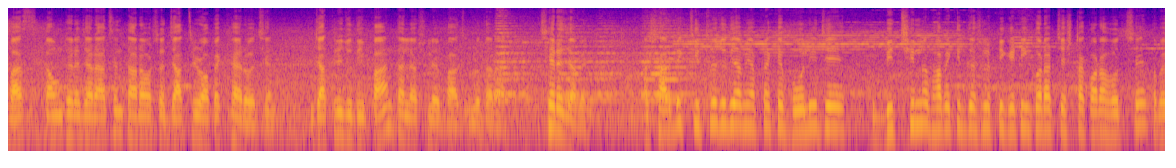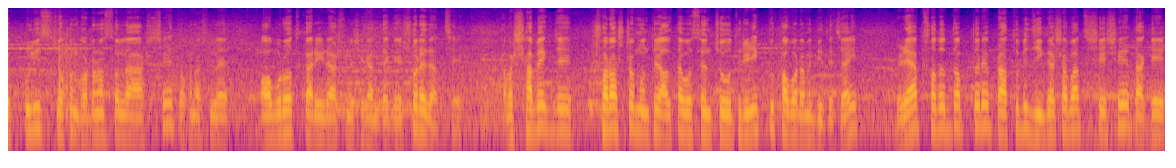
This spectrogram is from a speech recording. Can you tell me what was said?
বাস কাউন্টারে যারা আছেন তারা আসলে যাত্রীর অপেক্ষায় রয়েছেন। যাত্রী যদি পান, তাহলে আসলে বাসগুলো তারা ছেড়ে যাবেন। আর সার্বিক চিত্র যদি আমি আপনাকে বলি যে, বিচ্ছিন্নভাবে কিন্তু আসলে পিকেটিং করার চেষ্টা করা হচ্ছে, তবে পুলিশ যখন ঘটনাস্থলে আসছে, তখন আসলে অবরোধকারীরা আসলে সেখান থেকে সরে যাচ্ছে। আবার সাবেক যে স্বরাষ্ট্রমন্ত্রী আলতাফ হোসেন চৌধুরীর একটু খবর আমি দিতে চাই। র্যাব সদর দপ্তরে প্রাথমিক জিজ্ঞাসাবাদ শেষে তাকে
